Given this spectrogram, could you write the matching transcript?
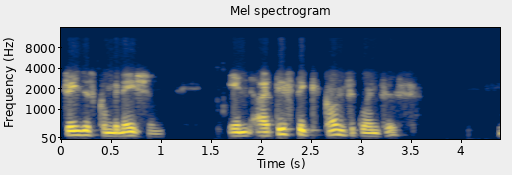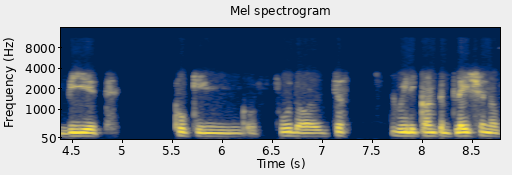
strangest combination in artistic consequences, be it cooking or food or just really contemplation of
